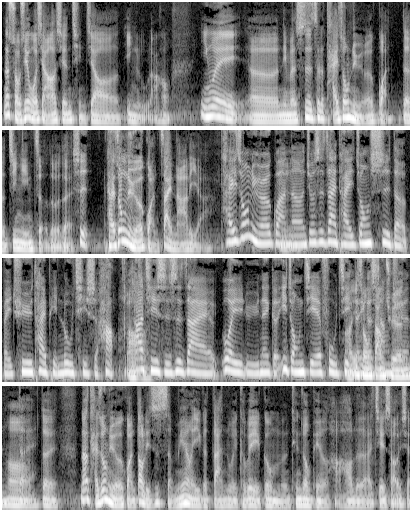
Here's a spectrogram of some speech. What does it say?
那首先我想要先请教应如，然后因为呃，你们是这个台中女儿馆的经营者，对不对？是台中女儿馆在哪里啊？台中女儿馆呢，就是在台中市的北区太平路七十号，啊它其实是在位于那个一中街附近啊，的一个一中商圈。圈哦对，对。那台中女儿馆到底是什么样一个单位？可不可以跟我们听众朋友好好的来介绍一下？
